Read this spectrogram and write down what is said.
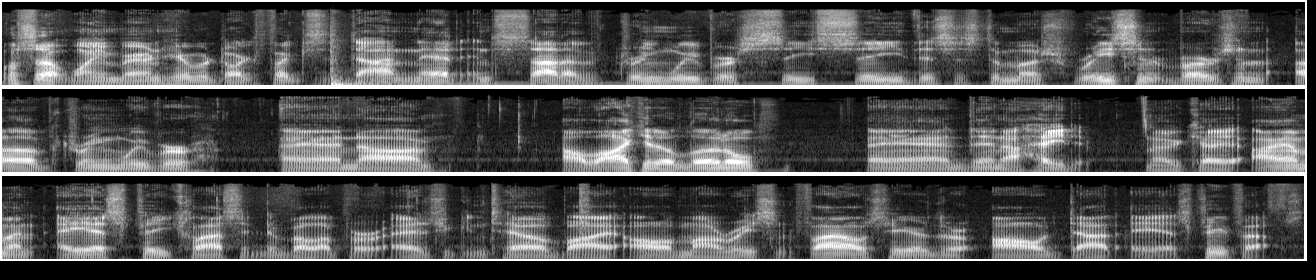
What's up, Wayne Barron here with DarkEffects.net inside of Dreamweaver CC. This is the most recent version of Dreamweaver, and uh, I like it a little, and then I hate it. Okay, I am an ASP Classic developer, as you can tell by all of my recent files here. They're all .asp files.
